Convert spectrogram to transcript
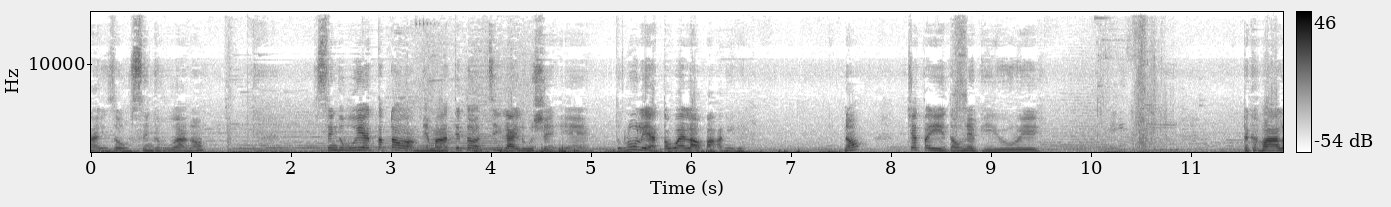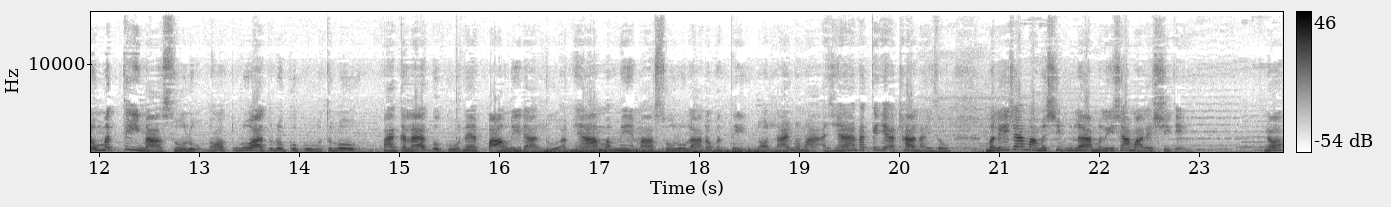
နိုင်ဆုံးစင်ကာပူကเนาะစင်ကာပူရဲ့တက်တော့မြန်မာတက်တော့ကြည့်လိုက်လို့ရှိရင်သူတို့လေကတဝက်လောက်ပါနေတယ်เนาะကြက်တရေတုံးတဲ့ဗီဒီယိုတွေ တကဘာလုံးမတိမှာဆိုလို့เนาะသူတို့ကသူတို့ကိုကိုသူတို့ဘန်ကလာကိုကိုနဲ့ပေါင်းနေတာလူအများမမင်မှာဆိုလို့လားတော့မသိဘူးเนาะ line ပေါ်မှာအရန်ပဲကရက်အထနိုင်ဆုံးမလေးရှားမှာမရှိဘူးလားမလေးရှားမှာလည်းရှိတယ်เนาะ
